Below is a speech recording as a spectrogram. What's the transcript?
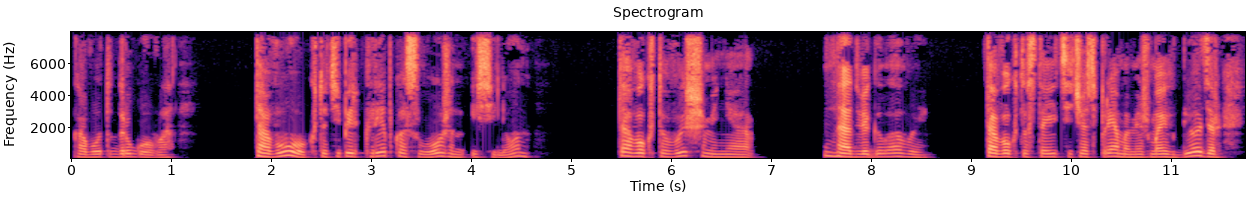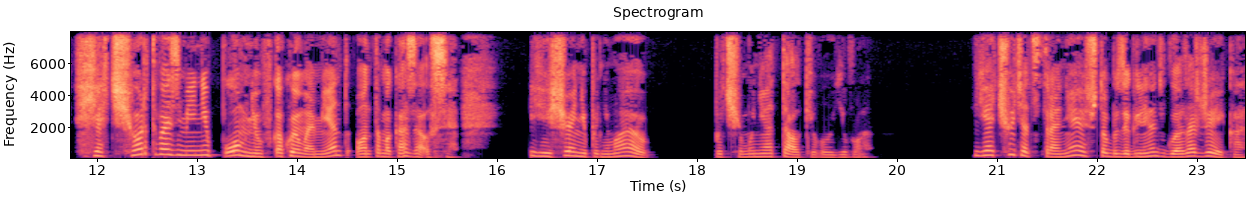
кого-то другого. Того, кто теперь крепко сложен и силен, того, кто выше меня на две головы. Того, кто стоит сейчас прямо меж моих бедер, я, черт возьми, не помню, в какой момент он там оказался. И еще не понимаю, почему не отталкиваю его. Я чуть отстраняюсь, чтобы заглянуть в глаза Джейка.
